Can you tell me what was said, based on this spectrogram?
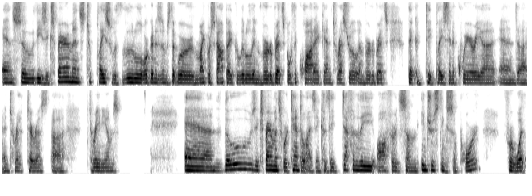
And so these experiments took place with little organisms that were microscopic, little invertebrates, both aquatic and terrestrial invertebrates that could take place in aquaria and, uh, and ter- terrest, uh, terrariums. And those experiments were tantalizing because they definitely offered some interesting support for what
